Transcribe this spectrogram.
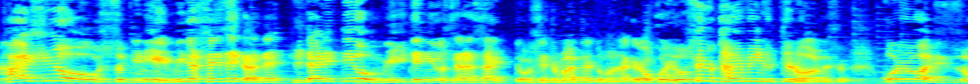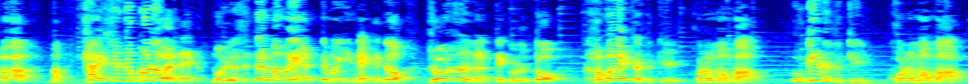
返しのを打つときにみんな先生からね左手を右手に寄せなさいって教えてもらってると思うんだけどこれ寄せるタイミングっていうのがあるんです。これは実は、まあ、最初の頃はねもう寄せたままやってもいいんだけど上手になってくると構えた時このまま受ける時このまま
